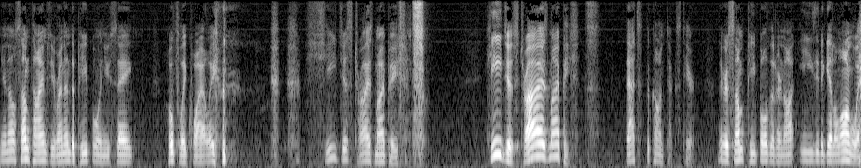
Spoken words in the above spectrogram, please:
You know, sometimes you run into people and you say, hopefully quietly, she just tries my patience. He just tries my patience. That's the context here. There are some people that are not easy to get along with.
